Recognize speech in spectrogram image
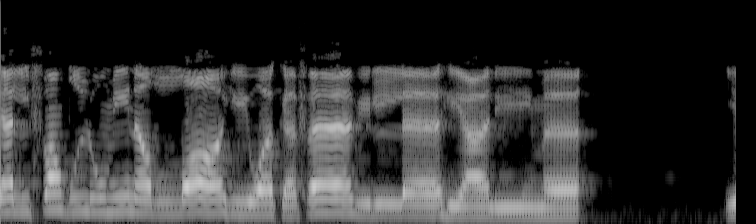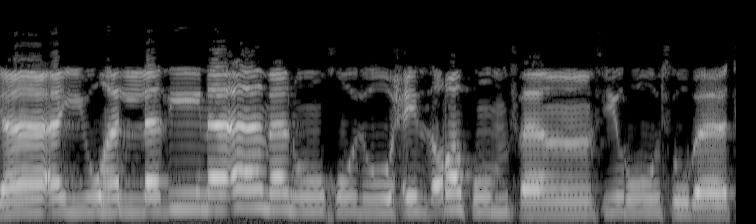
الْفَضْلُ مِنَ اللَّهِ ۚ وَكَفَىٰ بِاللَّهِ عَلِيمًا يَا أَيُّهَا الَّذِينَ آمَنُوا خُذُوا حِذْرَكُمْ فَانفِرُوا ثُبَاتٍ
